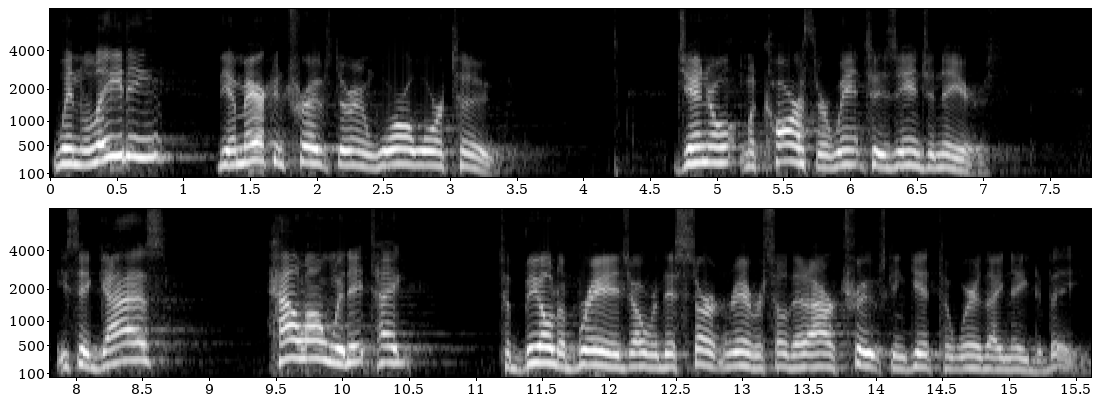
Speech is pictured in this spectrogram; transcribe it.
When leading the American troops during World War II, General MacArthur went to his engineers. He said, Guys, how long would it take to build a bridge over this certain river so that our troops can get to where they need to be?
